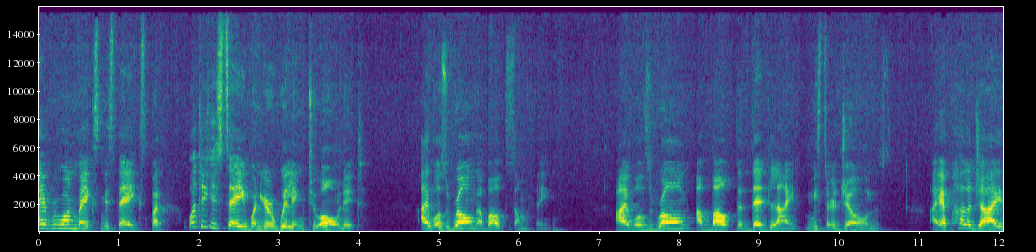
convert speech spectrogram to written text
Everyone makes mistakes, but what do you say when you're willing to own it? I was wrong about something. I was wrong about the deadline, Mr. Jones. I apologize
